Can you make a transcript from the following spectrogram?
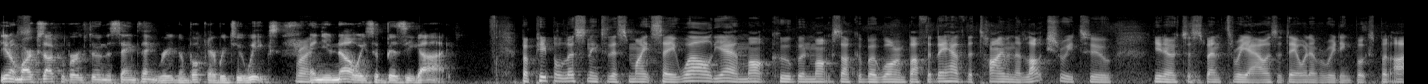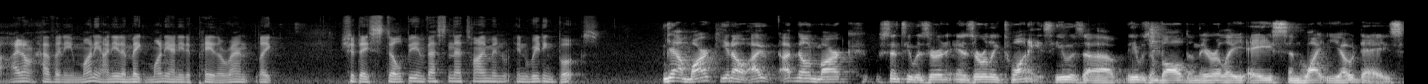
You know, Mark Zuckerberg's doing the same thing, reading a book every two weeks. Right. And you know he's a busy guy. But people listening to this might say, well, yeah, Mark Cuban, Mark Zuckerberg, Warren Buffett, they have the time and the luxury to you know, to spend three hours a day or whatever reading books, but I, I don't have any money. I need to make money. I need to pay the rent. Like, should they still be investing their time in, in reading books? Yeah, Mark. You know, I, I've known Mark since he was in his early twenties. He was uh, he was involved in the early ACE and YEO days,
